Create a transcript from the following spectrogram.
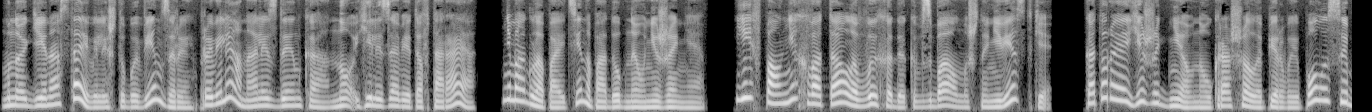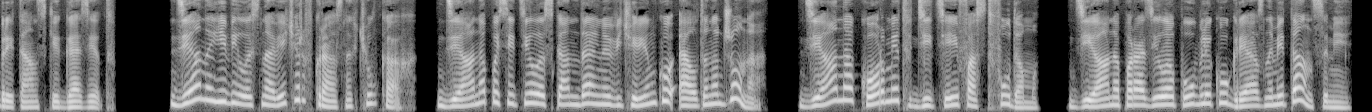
Многие настаивали, чтобы Винзоры провели анализ ДНК, но Елизавета II не могла пойти на подобное унижение. Ей вполне хватало выхода к взбалмошной невестке, которая ежедневно украшала первые полосы британских газет. Диана явилась на вечер в красных чулках. Диана посетила скандальную вечеринку Элтона Джона. Диана кормит детей фастфудом. Диана поразила публику грязными танцами.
